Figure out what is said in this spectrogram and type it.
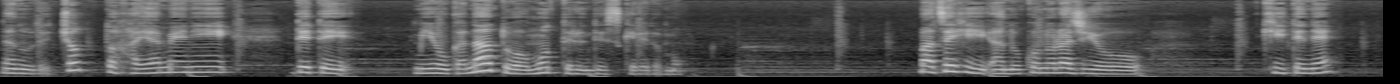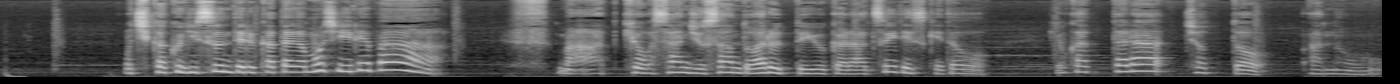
なのでちょっと早めに出てみようかなとは思ってるんですけれどもまあ是非あのこのラジオを聞いてねお近くに住んでる方がもしいればまあ今日は33度あるっていうから暑いですけどよかったらちょっとあの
